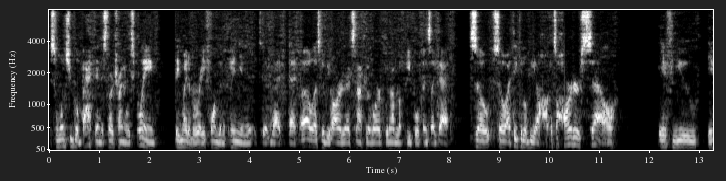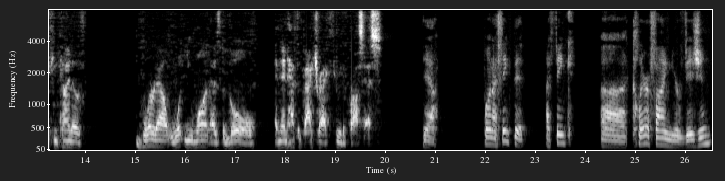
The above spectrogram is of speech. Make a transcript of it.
so once you go back then and start trying to explain, they might have already formed an opinion that, that, oh, well, that's going to be harder. That's not going to work. We don't have enough people, things like that. So, so I think it'll be a, it's a harder sell if you, if you kind of blurt out what you want as the goal and then have to backtrack through the process. Yeah. Well, and I think that I think uh, clarifying your vision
